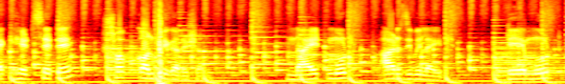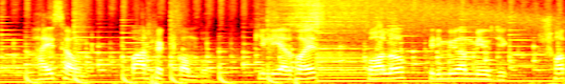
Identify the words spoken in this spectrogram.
এক হেডসেটে সব configuration. Night mode RGB light, day mode, high sound, perfect combo, clear voice, call ও প্রিমিয়াম মিউজিক, সব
